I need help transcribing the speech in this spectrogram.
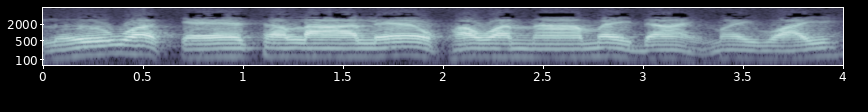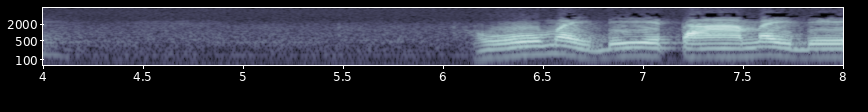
หรือว่าแก่ชราแล้วภาวนาไม่ได้ไม่ไหว หูไม่ดีตาไม่ดี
